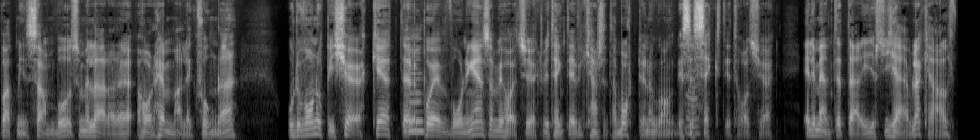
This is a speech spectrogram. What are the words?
var att min sambo som är lärare har hemmalektioner. Och då var hon uppe i köket, där på övervåningen som vi har ett kök. Vi tänkte att vi kanske tar bort det någon gång. Det är så 60-talskök. Elementet där är just jävla kallt.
